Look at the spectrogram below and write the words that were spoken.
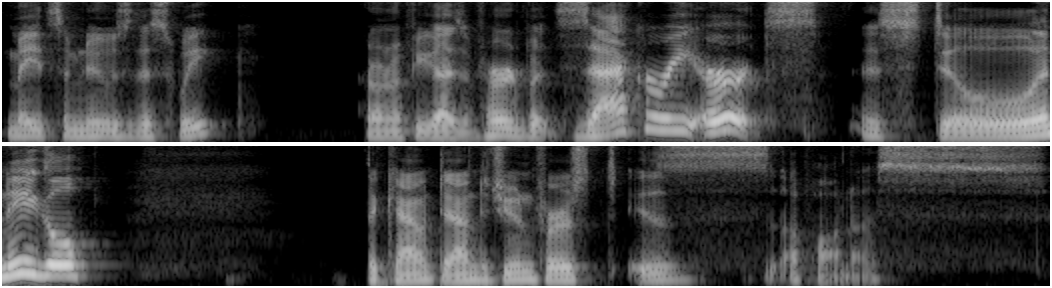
made some news this week. I don't know if you guys have heard, but Zachary Ertz is still an Eagle. The countdown to June 1st is upon us.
